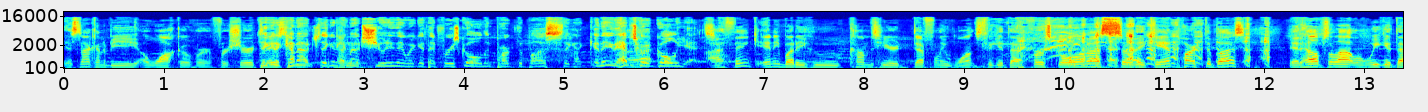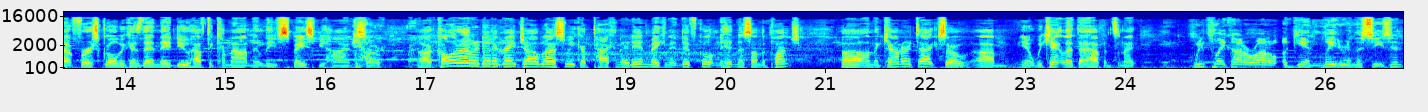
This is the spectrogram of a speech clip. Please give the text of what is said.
it's not going to be a walkover for sure. They're going to come out. They're going to come out shooting. They're going to get that first goal and then park the bus. They're gonna, they haven't scored a goal yet. So. I think anybody who comes here definitely wants to get that first goal on us, so they can park the bus. It helps a lot when we get that first goal because then they do have to come out and it leaves space behind. So uh, Colorado did a great job last week of packing it in, making it difficult, and hitting us on the punch uh, on the counterattack. So um, you know we can't let that happen tonight. We play Colorado again later in the season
